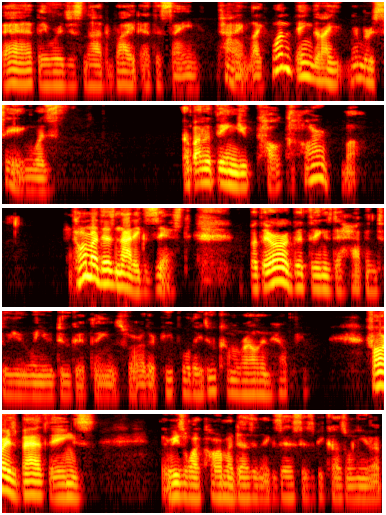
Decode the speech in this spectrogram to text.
bad. They were just not right at the same time. Like one thing that I remember seeing was about a thing you call karma. Karma does not exist, but there are good things that happen to you when you do good things for other people. They do come around and help you. As far as bad things, the reason why karma doesn't exist is because when you're up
